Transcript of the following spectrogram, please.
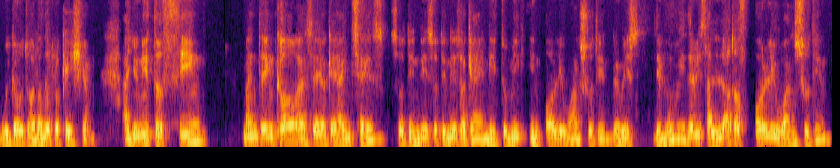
we go to another location. And you need to think, maintain call and say, okay, I'm changed. Shooting this, shooting this. Okay, I need to make in only one shooting. There is the movie, there is a lot of only one shooting.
